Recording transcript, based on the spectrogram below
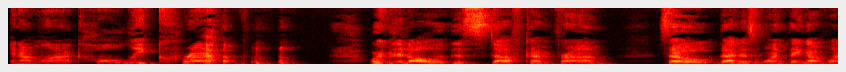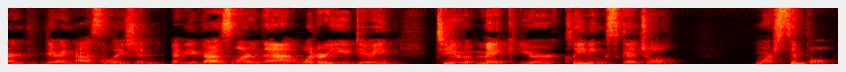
and I'm like, holy crap. Where did all of this stuff come from? So that is one thing I've learned during isolation. Have you guys learned that? What are you doing to make your cleaning schedule more simple?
